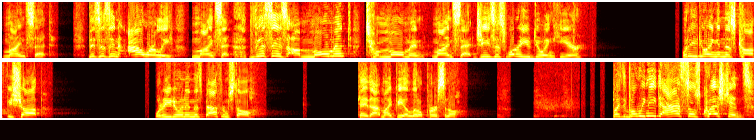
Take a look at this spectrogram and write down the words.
mindset. This is an hourly mindset. This is a moment to moment mindset. Jesus, what are you doing here? What are you doing in this coffee shop? What are you doing in this bathroom stall? Okay, that might be a little personal. But, but we need to ask those questions.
